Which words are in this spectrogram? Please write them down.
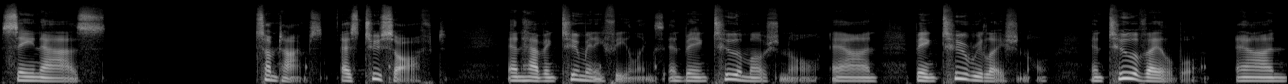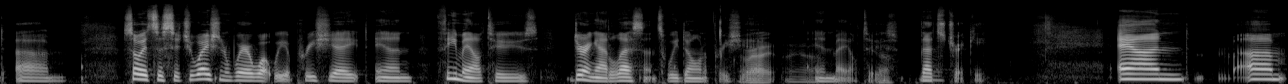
seen as sometimes as too soft and having too many feelings and being too emotional and being too relational and too available. And um, so it's a situation where what we appreciate in female twos during adolescence, we don't appreciate Right. Yeah. in male twos. That's tricky. And um,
